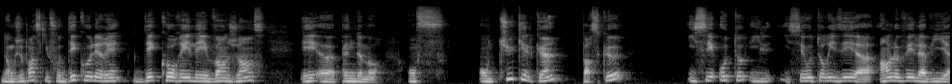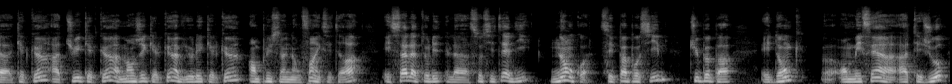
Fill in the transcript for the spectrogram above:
Donc je pense qu'il faut décorer les vengeances et euh, peine de mort. On tue quelqu'un parce que il s'est autorisé à enlever la vie à quelqu'un, à tuer quelqu'un, à manger quelqu'un, à violer quelqu'un, en plus un enfant, etc. Et ça, la, société a dit non, quoi, c'est pas possible, tu peux pas. Et donc, euh, on met fin à, tes jours,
